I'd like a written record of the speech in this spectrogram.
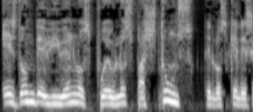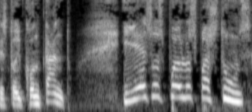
es donde viven los pueblos pashtuns de los que les estoy contando. Y esos pueblos pashtuns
